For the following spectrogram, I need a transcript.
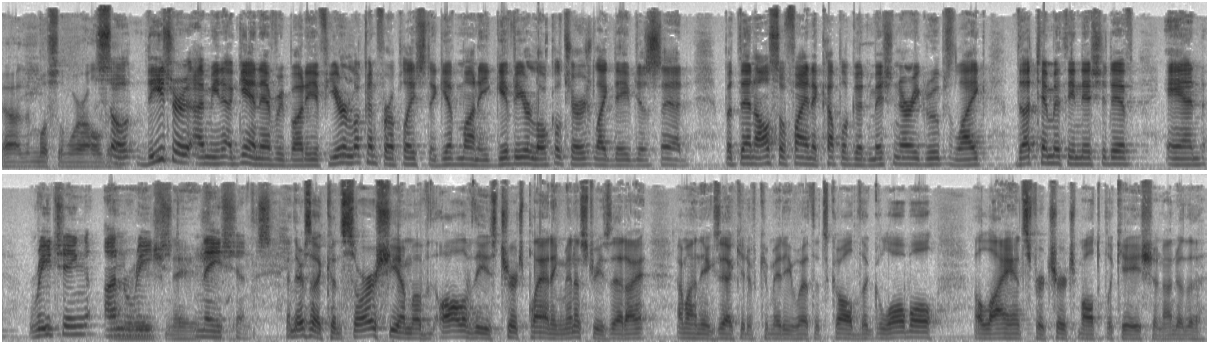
uh, the Muslim world. So these are, I mean, again, everybody, if you're looking for a place to give money, give to your local church, like Dave just said, but then also find a couple good missionary groups like the Timothy Initiative and Reaching Unreached, Unreached Nations. Nations. And there's a consortium of all of these church planting ministries that I, I'm on the executive committee with. It's called the Global Alliance for Church Multiplication under the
